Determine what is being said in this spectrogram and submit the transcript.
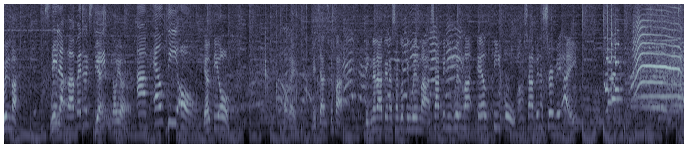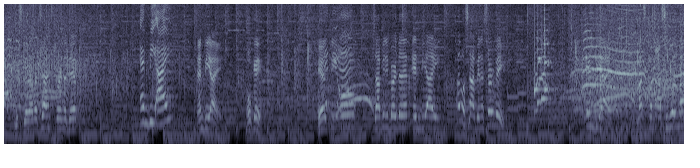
Wilma. Steal Wilma. ako. Pwede mag-steal? Yes, ikaw yun. Um, LTO. LTO. Okay, may chance ka pa. Tingnan natin ang sagot ni Wilma. Ang sabi ni Wilma, LTO. Ang sabi ng survey ay... You still have a chance, Bernadette. NBI. NBI. Okay. LTO, sabi ni Bernadette, NBI. Ano sabi ng survey? NBI. Mas mataas si Wilma.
